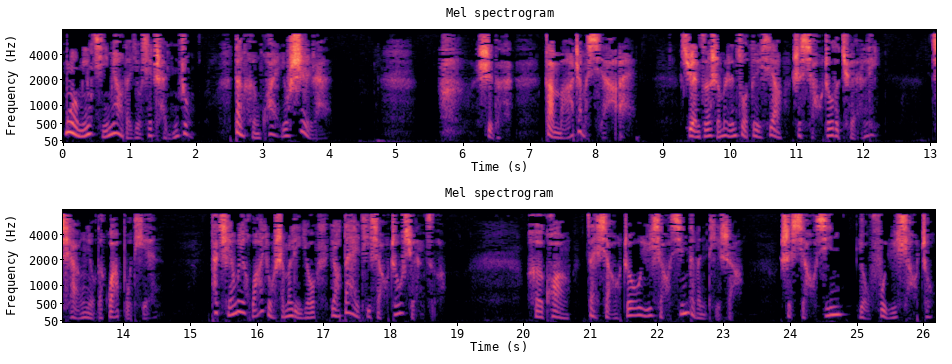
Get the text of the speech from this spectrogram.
莫名其妙的有些沉重，但很快又释然。是的，干嘛这么狭隘？选择什么人做对象是小周的权利，强扭的瓜不甜。他钱维华有什么理由要代替小周选择？何况在小周与小新的问题上。是小新有负于小周。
